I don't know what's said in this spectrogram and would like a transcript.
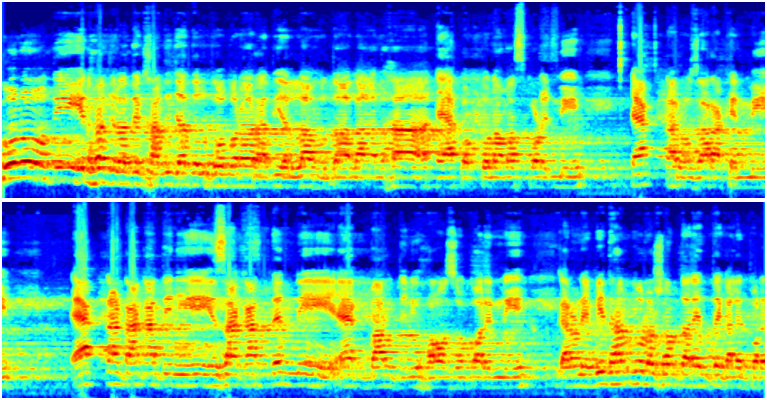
কোনদিন হযরতে খাদিজাতুল কবরা রাদিয়াল্লাহু তাআলা আনহা এক ওয়াক্ত নামাজ পড়েননি, একটা রোজা রাখেননি, একটা টাকা তিনি জাকাত দেননি তিনি করেননি। কারণ এই বিধানগুলো সব তার ইন্তেকালের পরে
